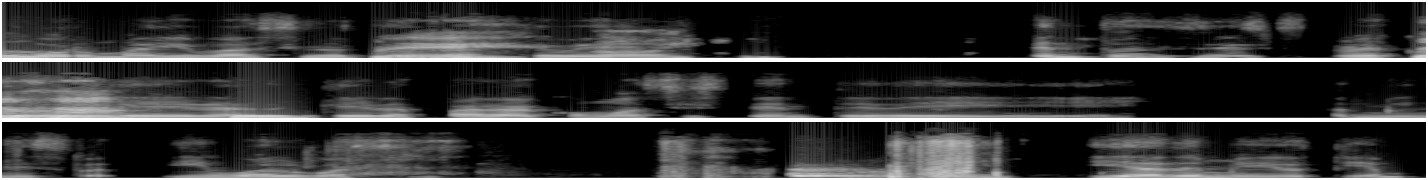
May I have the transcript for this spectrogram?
Oh. forma y vas y no tiene nada Eh. que ver. Ay, Entonces me acuerdo Ajá, que era, sí. que era para como asistente de administrativo, algo así. Y era de medio tiempo.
